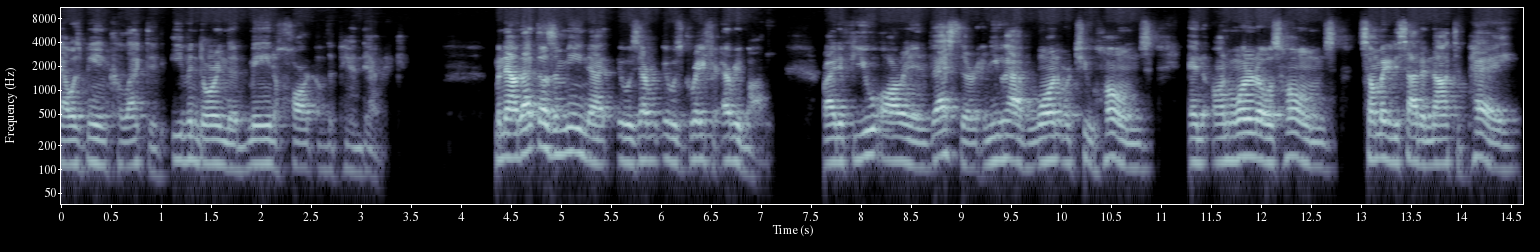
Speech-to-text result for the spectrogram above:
that was being collected, even during the main heart of the pandemic. But now that doesn't mean that it was ever, it was great for everybody, right? If you are an investor and you have one or two homes, and on one of those homes, somebody decided not to pay,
